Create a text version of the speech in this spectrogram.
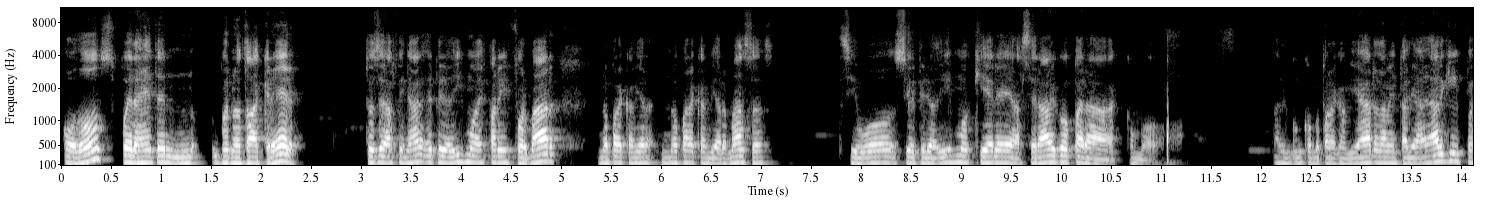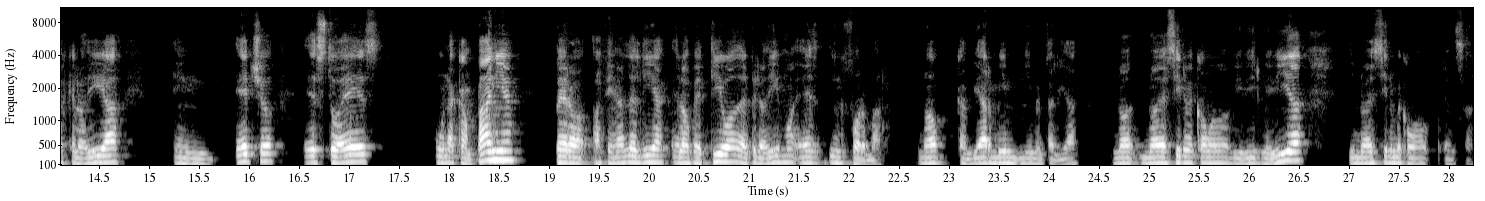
o dos, pues la gente no, pues no te va a creer. Entonces, al final, el periodismo es para informar, no para cambiar, no para cambiar masas si, vos, si el periodismo quiere hacer algo para, como, algún, como para cambiar la mentalidad de alguien, pues que lo diga en hecho. Esto es una campaña, pero al final del día el objetivo del periodismo es informar, no cambiar mi, mentalidad, no, no decirme cómo vivir mi vida y no decirme cómo pensar,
